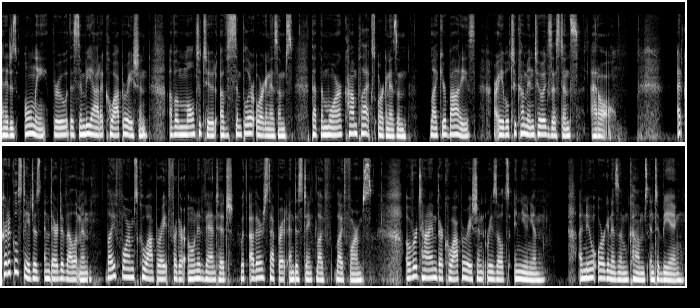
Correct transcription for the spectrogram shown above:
and it is only through the symbiotic cooperation of a multitude of simpler organisms that the more complex organisms, like your bodies, are able to come into existence at all. At critical stages in their development, life forms cooperate for their own advantage with other separate and distinct life, life forms. Over time, their cooperation results in union. A new organism comes into being.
